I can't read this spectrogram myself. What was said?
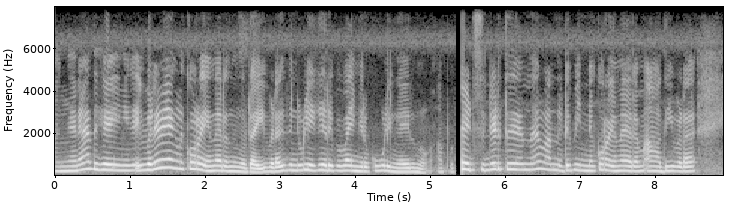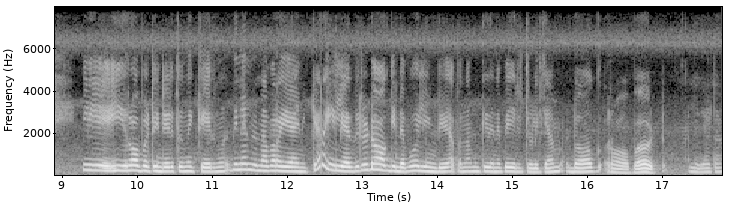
അങ്ങനെ അത് കഴിഞ്ഞ് ഇവിടെ ഞങ്ങൾ കുറേ നേരം നിന്നു കേട്ടോ. ഇവിടെ ഇതിന്റെ ഉള്ളിൽ കയറിയപ്പോൾ ഭയങ്കര കൂളിംഗ് ആയിരുന്നു. അപ്പോൾ ബെഡ്സിന്റെ അടുത്ത് നിന്ന് വന്നിട്ട് പിന്നെ കുറേ നേരം ആദ്യം ഇവിടെ ഈ ഈ റോബർട്ടിന്റെ അടുത്ത് നിൽക്കായിരുന്നു ഇതിനെന്താ പറയുക എനിക്കറിയില്ല. ഇതൊരു ഡോഗിന്റെ പോലെ ഉണ്ട്. അപ്പം നമുക്കിതിനെ പേരിട്ട് വിളിക്കാം. Dog Robert. അല്ലേ ചേട്ടാ?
